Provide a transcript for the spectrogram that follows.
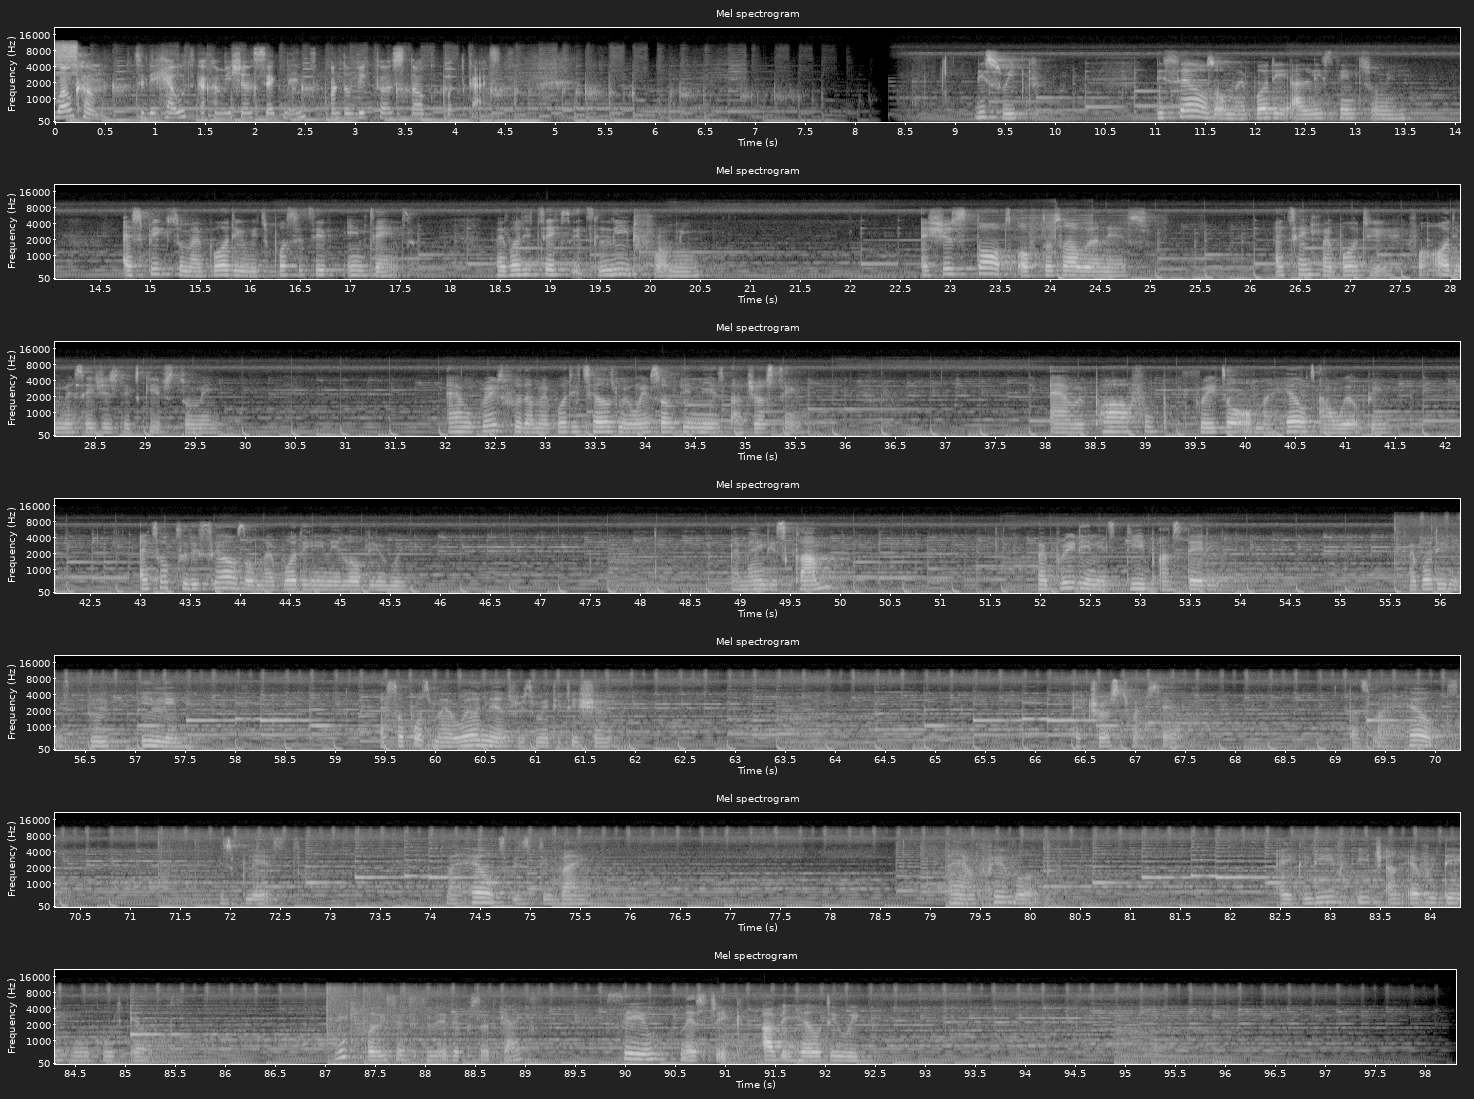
Welcome to the Health Affirmation segment on the Victor's Talk podcast. This week, the cells of my body are listening to me. I speak to my body with positive intent. My body takes its lead from me. I choose thoughts of total wellness. I thank my body for all the messages it gives to me. I am grateful that my body tells me when something needs adjusting. I am a powerful creator of my health and well being. I talk to the cells of my body in a loving way. My mind is calm. My breathing is deep and steady. My body is healing. I support my wellness with meditation. I trust myself that my health is blessed. My health is divine. I am favored. I live each and every day in good health. Thank you for listening to today's episode, guys. See you next week. Have a healthy week.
